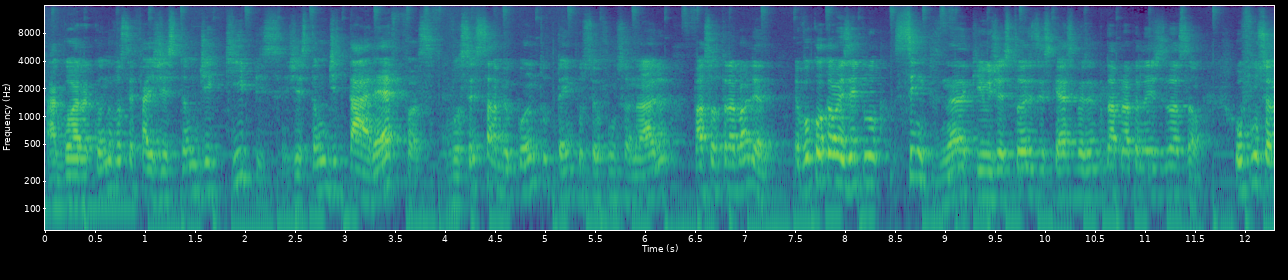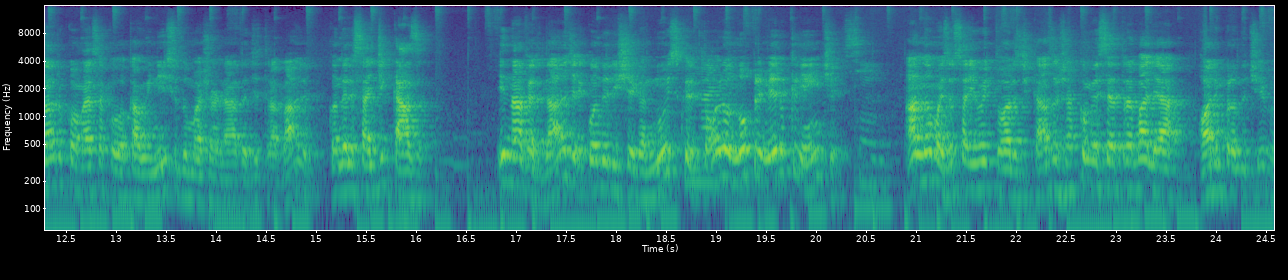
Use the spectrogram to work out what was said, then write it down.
Agora, quando você faz gestão de equipes, gestão de tarefas, você sabe o quanto tempo o seu funcionário passou trabalhando. Eu vou colocar um exemplo simples, né, que os gestores esquecem, por exemplo, da própria legislação. O funcionário começa a colocar o início de uma jornada de trabalho quando ele sai de casa. E na verdade é quando ele chega no escritório ou no primeiro cliente. Sim. Ah, não, mas eu saí 8 horas de casa, já comecei a trabalhar. Hora improdutiva.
